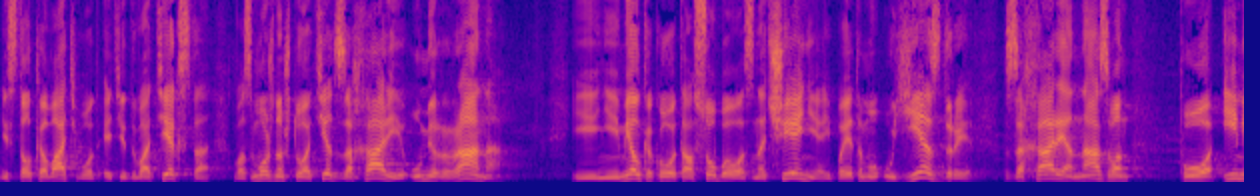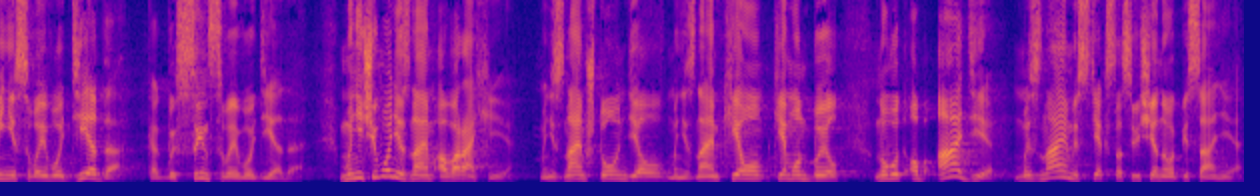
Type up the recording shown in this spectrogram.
истолковать вот эти два текста. Возможно, что отец Захарии умер рано и не имел какого-то особого значения, и поэтому у Ездры Захария назван по имени своего деда, как бы сын своего деда. Мы ничего не знаем о Варахии, мы не знаем, что он делал, мы не знаем, кем он, кем он был, но вот об Аде мы знаем из текста Священного Писания.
